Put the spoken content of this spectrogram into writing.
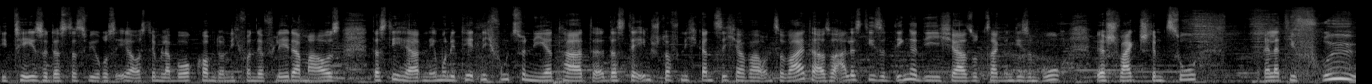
die These, dass das Virus eher aus dem Labor kommt und nicht von der Fledermaus, dass die Herdenimmunität nicht funktioniert hat, dass der Impfstoff nicht ganz sicher war und so weiter. Also alles diese Dinge, die ich ja sozusagen in diesem Buch, wer schweigt, stimmt zu, relativ früh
